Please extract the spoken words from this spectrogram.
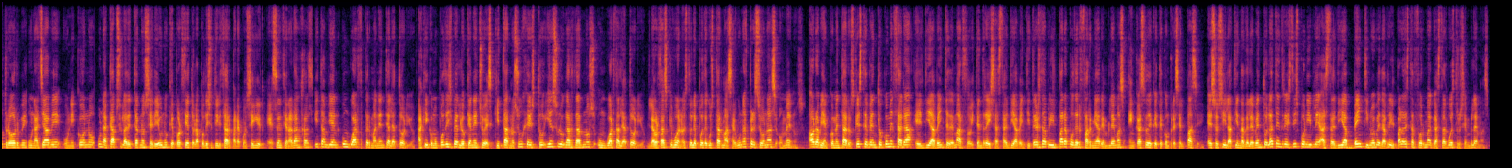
otro orbe, una llave, un icono, una cápsula de Eterno Serie 1 que por cierto la podéis utilizar para conseguir esencia naranjas y también un guard permanente aleatorio. Aquí como podéis ver lo que han hecho es quitarnos un gesto y en su lugar darnos un guard aleatorio. La verdad es que bueno, esto le puede gustar más a algunas personas o menos. Ahora bien, comentaros que este evento comenzará el día 20 de marzo y tendréis hasta el día 23 de abril para poder farmear emblemas en caso de que te compres el pase. Eso sí, la tienda del evento la tendréis disponible hasta el día 29 de abril para de esta forma gastar vuestros emblemas.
